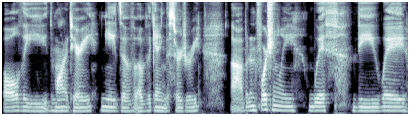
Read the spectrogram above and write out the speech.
all the, the monetary needs of, of the getting the surgery. Uh, but unfortunately, with the way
